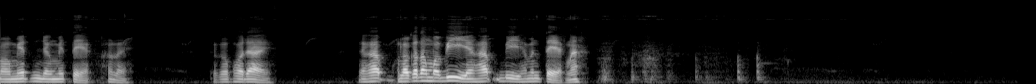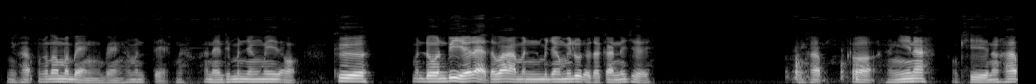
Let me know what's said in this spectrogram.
บางเม็ดยังไม่แตกเท่าไหร่แต่ก็พอได้นะครับ เราก็ต้องมาบี้นะครับ บี้ให้มันแตกนะ นี่ครับมันก็ต้องมาแบ่งแบ่งให้มันแตกนะอันไหนที่มันยังไม่ออก คือมันโดนบี้แล้วแหละ แต่ว่ามันมันยังไม่หลุดออกจากกันเฉยนี่ครับ ก็อย่างนี้นะโอเคนะครับ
